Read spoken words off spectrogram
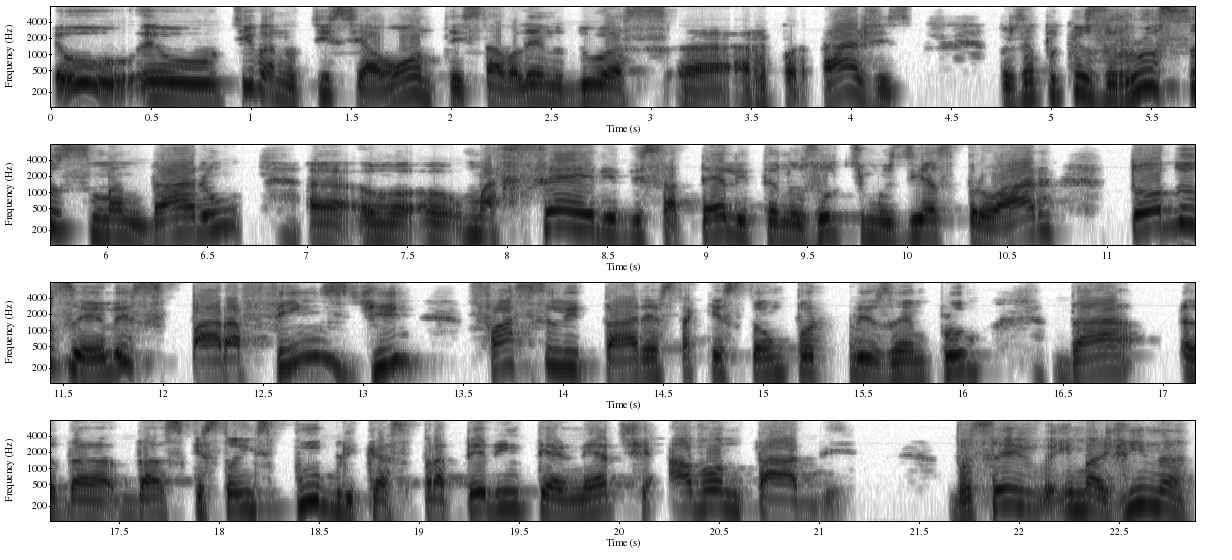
Eu, eu tive a notícia ontem, estava lendo duas reportagens, por exemplo, que os russos mandaram uma série de satélites nos últimos dias para o ar, todos eles para fins de facilitar esta questão, por exemplo, da, da das questões públicas para ter internet à vontade. Você imagina,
